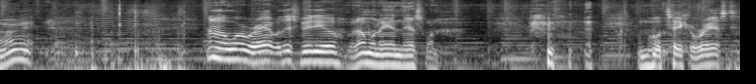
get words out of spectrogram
All right. I don't know where we're at with this video, but I'm gonna end this one. I'm gonna take a rest,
